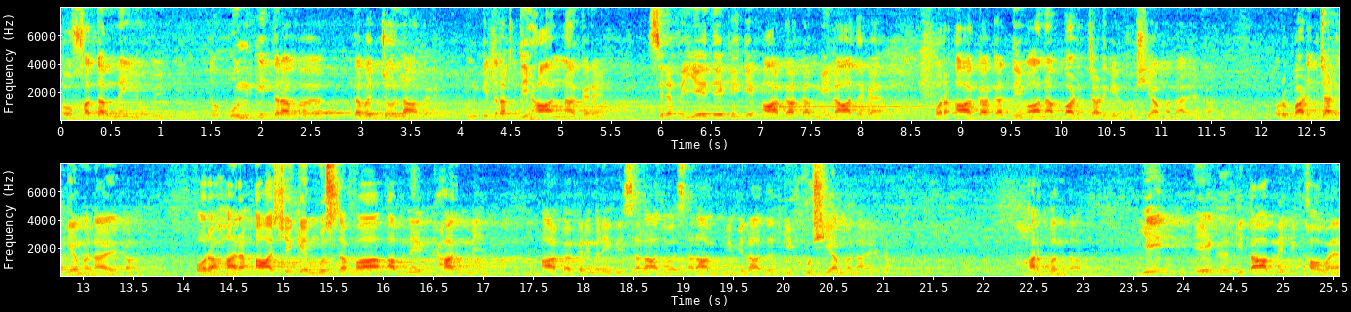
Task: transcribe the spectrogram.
وہ ختم نہیں ہو گئی۔ تو ان کی طرف توجہ نہ کریں۔ ان کی طرف دھیان نہ کریں۔ صرف یہ دیکھیں کہ آقا کا میلاد ہے اور آقا کا دیوانہ بڑھ چڑھ کے خوشیاں منائے گا اور بڑھ چڑھ کے منائے گا۔ اور ہر عاشق مصطفیٰ اپنے گھر میں آقا کریم علیہ صلاحت والسلام کی ولادت کی خوشیاں منائے گا۔ ہر بندہ، یہ ایک کتاب میں لکھا ہوا ہے،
